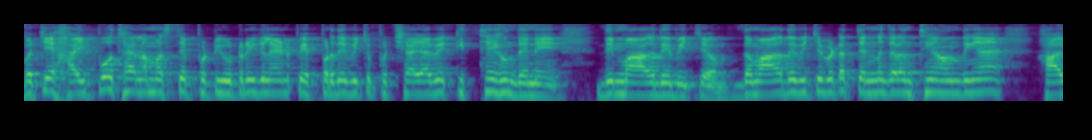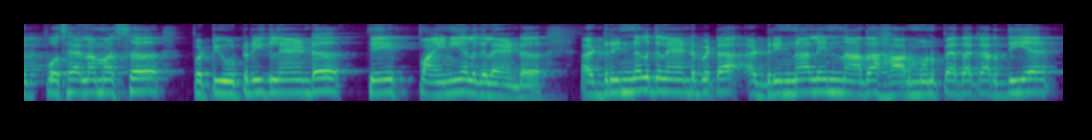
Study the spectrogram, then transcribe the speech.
ਬੱਚੇ ਹਾਈਪੋਥੈਲਮਸ ਤੇ ਪਟਿਊਟਰੀ ਗਲੈਂਡ ਪੇਪਰ ਦੇ ਵਿੱਚ ਪੁੱਛਿਆ ਜਾਵੇ ਕਿੱਥੇ ਹੁੰਦੇ ਨੇ ਦਿਮਾਗ ਦੇ ਵਿੱਚ। ਦਿਮਾਗ ਦੇ ਵਿੱਚ ਬੇਟਾ ਤਿੰਨ ਗ੍ਰੰਥੀਆਂ ਹੁੰਦੀਆਂ ਹਾਈਪੋਥੈਲਮਸ ਪਟਿਊਟਰੀ ਗਲੈਂਡ ਤੇ ਪਾਈਨੀਅਲ ਗਲੈਂਡ ਅਡਰੀਨਲ ਗਲੈਂਡ ਬੇਟਾ ਅਡਰੀਨਾਲਿਨ ਨਾਂ ਦਾ ਹਾਰਮੋਨ ਪੈਦਾ ਕਰਦੀ ਹੈ।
